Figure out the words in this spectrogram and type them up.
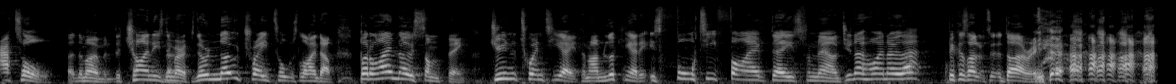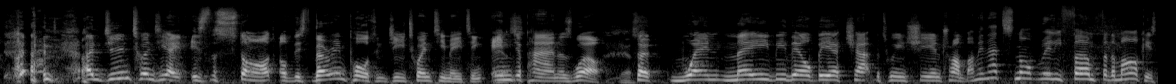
at all at the moment, the Chinese and the Americans. There are no trade talks lined up. But I know something. June the 28th, and I'm looking at it, is 45 days from now. Do you know how I know that? Because I looked at the diary. and, and June 28th is the start of this very important G20 meeting in Japan as well. So when maybe there'll be a chat between Xi and Trump. I mean, that's not really firm for the markets.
